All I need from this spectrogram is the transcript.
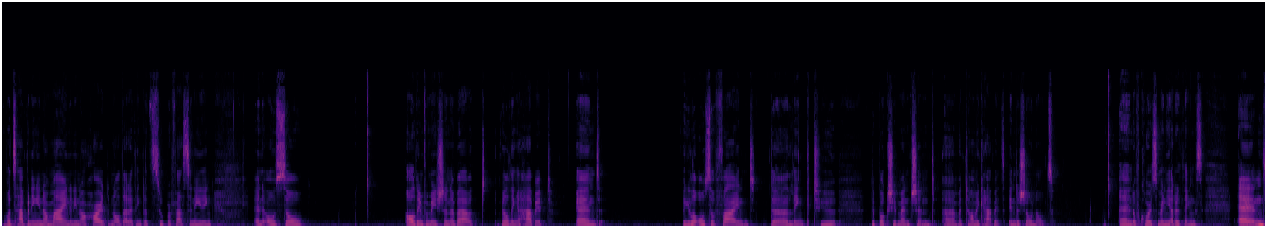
what's happening in our mind and in our heart and all that, I think that's super fascinating. And also all the information about building a habit. And you'll also find the link to the book she mentioned, um, Atomic Habits, in the show notes. And of course, many other things. And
